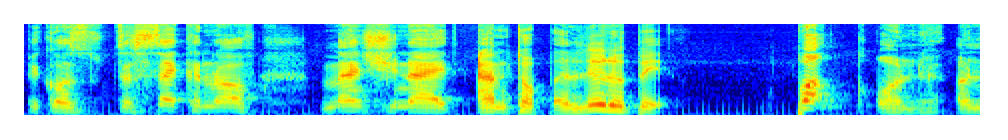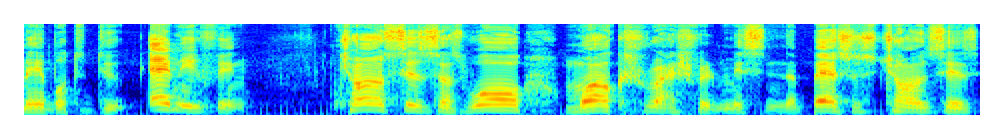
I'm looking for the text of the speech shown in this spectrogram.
because the second half, Manchester United amped up a little bit but un unable to do anything. Chances as well. Marcus Rashford missing the best of chances.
